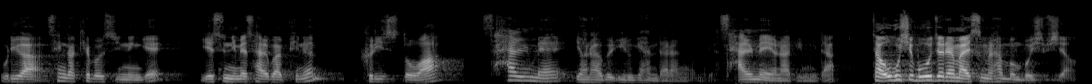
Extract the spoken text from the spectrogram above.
우리가 생각해 볼 수 있는 게 예수님의 살과 피는 그리스도와 삶의 연합을 이루게 한다는 겁니다. 삶의 연합입니다. 자, 55절의 말씀을 한번 보십시오.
